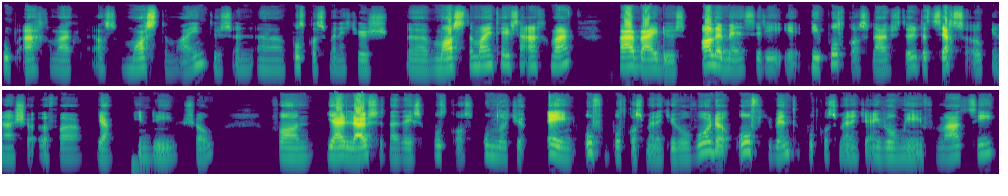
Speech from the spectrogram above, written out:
Facebookgroep aangemaakt als Mastermind. Dus een uh, Podcast Managers Mastermind heeft ze aangemaakt. Waarbij dus alle mensen die die podcast luisteren, dat zegt ze ook in haar show, of, ja, in die show van jij luistert naar deze podcast omdat je één of een podcastmanager wil worden of je bent een podcastmanager en je wil meer informatie.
